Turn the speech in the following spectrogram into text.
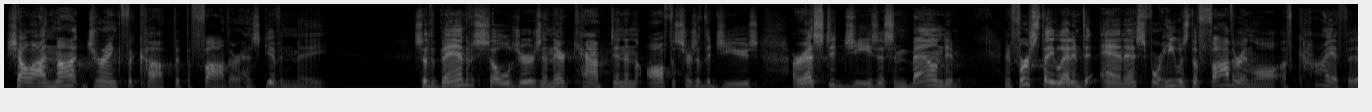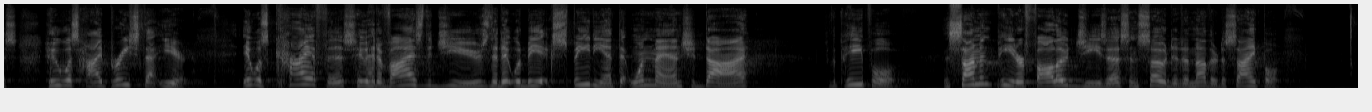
Shall I not drink the cup that the Father has given me? So the band of soldiers and their captain and the officers of the Jews arrested Jesus and bound him. And first they led him to Annas, for he was the father in law of Caiaphas, who was high priest that year. It was Caiaphas who had advised the Jews that it would be expedient that one man should die for the people. And Simon Peter followed Jesus, and so did another disciple.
